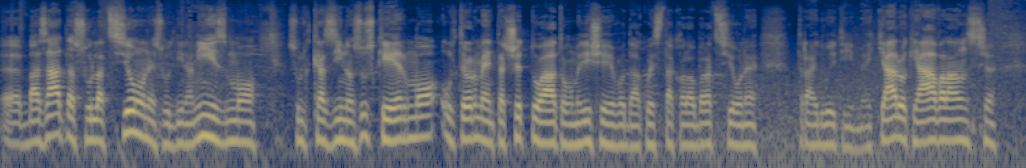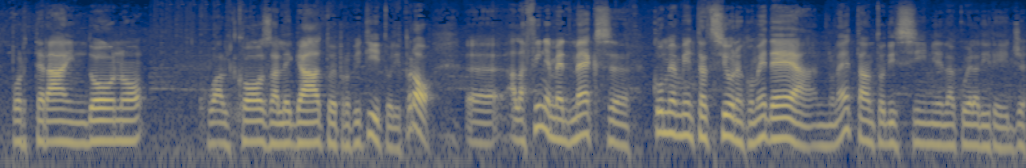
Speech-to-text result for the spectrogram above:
eh, basata sull'azione, sul dinamismo, sul casino su schermo, ulteriormente accentuato, come dicevo, da questa collaborazione tra i due team. È chiaro che Avalanche porterà in dono qualcosa legato ai propri titoli, però eh, alla fine Mad Max come ambientazione, come idea, non è tanto dissimile da quella di Rage.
